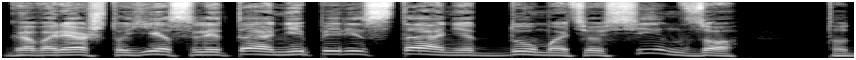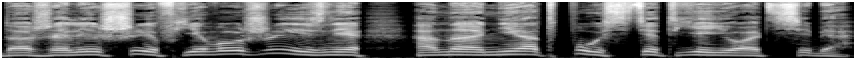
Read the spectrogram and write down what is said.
говоря, что если та не перестанет думать о Синзо, то даже лишив его жизни, она не отпустит ее от себя.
